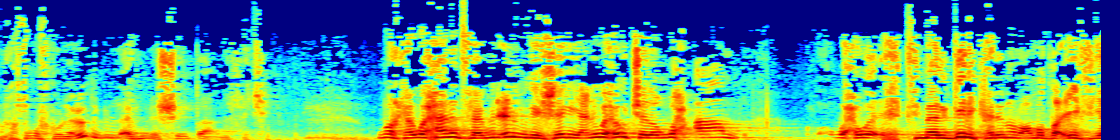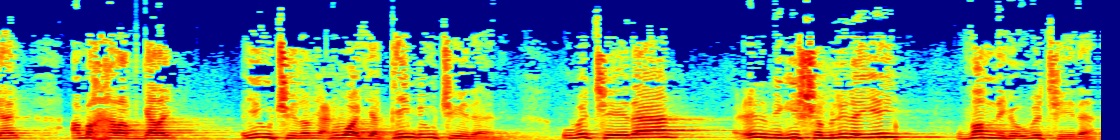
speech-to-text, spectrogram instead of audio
markaasu qofku nacuudu billahi min ashayaan rajiim. Marka waxaanad fahmin cilmigay sheegay yani waxay ujeedaan wax aan waxa wey ixtimaal geli karin inuu ama daciif yahay ama khalad galay ayay ujeedaan yani waa yaqiin bay ujeedaani uma jeedaan cilmigii shamlinayey dhanniga uma jeedaan.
